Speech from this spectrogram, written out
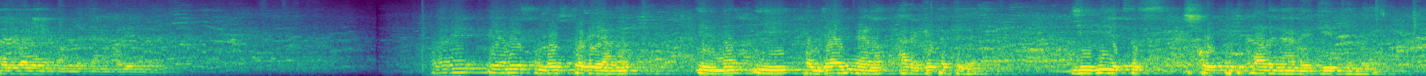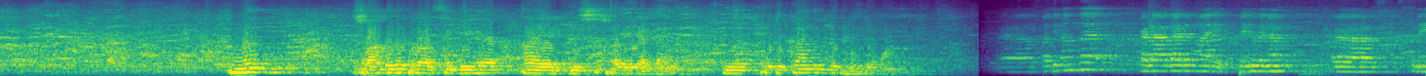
പരിപാടിയിൽ പങ്കെടുക്കാൻ കഴിയുന്നത്. വളരെ ഏറെ സന്തോഷത്തോടെയാണ് ഇന്ന് ഈ പഞ്ചായത്ത് മേള അരങ്ങേറ്റത്തിൽ G V H S school Puthukkad ഞാൻ എത്തിയിരിക്കുന്നത് ഇന്ന് സ്വാഗത പ്രാസംഗിക ആയ മിസ്സസ് പറയുകയുണ്ടായി ഇന്ന് പുതുക്കാടിന്റെ ഭൂതമാണ് പതിനൊന്ന് കലാകാരന്മാരെ പെരുവനം ശ്രീ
